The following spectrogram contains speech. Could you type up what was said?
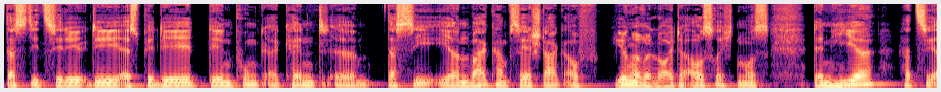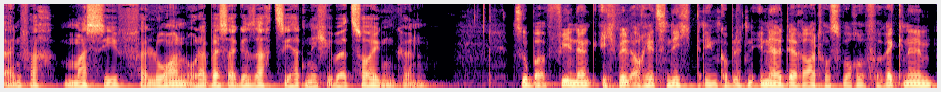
dass die, CD, die SPD den Punkt erkennt, äh, dass sie ihren Wahlkampf sehr stark auf jüngere Leute ausrichten muss. Denn hier hat sie einfach massiv verloren oder besser gesagt, sie hat nicht überzeugen können. Super, vielen Dank. Ich will auch jetzt nicht den kompletten Inhalt der Rathauswoche vorwegnehmen.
